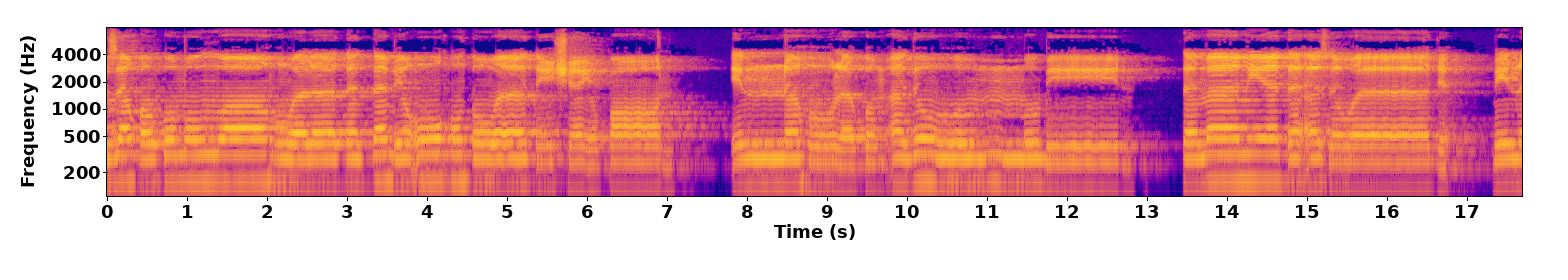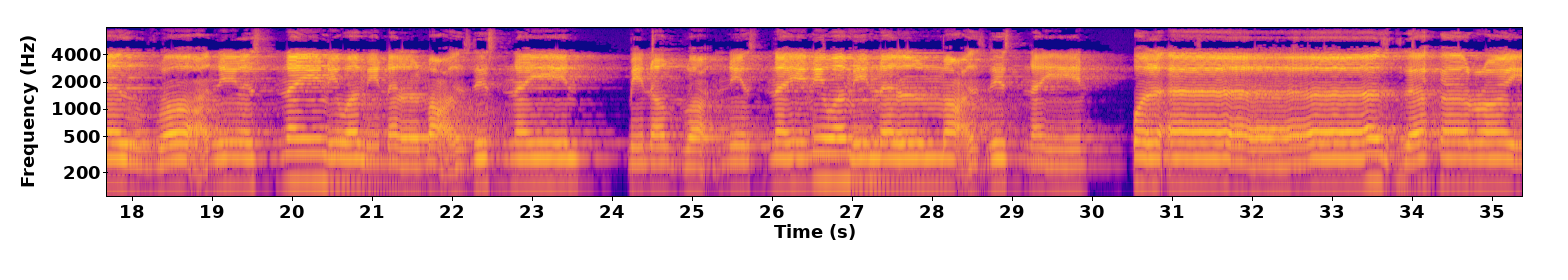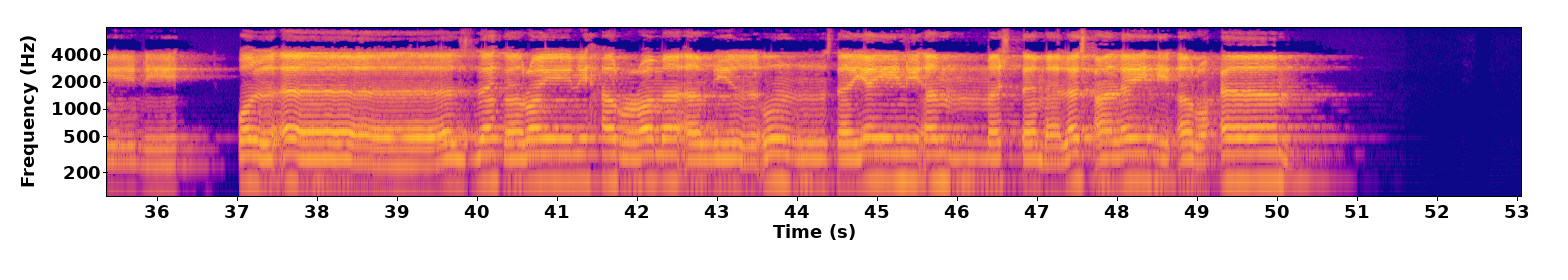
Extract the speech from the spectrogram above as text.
رزقكم الله ولا تتبعوا خطوات الشيطان إنه لكم عدو مبين ثمانية أزواج من الضأن اثنين ومن المعز اثنين من الضأن اثنين ومن المعز اثنين قل الذكرين قل الذكرين حرم أم الأنثيين أم اشتملت عليه أرحام.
